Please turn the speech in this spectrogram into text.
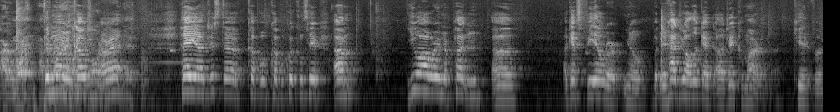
All right, well, morning. How's Good morning, doing? Coach. Good morning. All right. Good. Hey, uh, just a couple couple quick ones here. Um, you all were in the punting, uh, I guess field or you know, but how did you all look at uh, Jake Camarda, the kid for,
